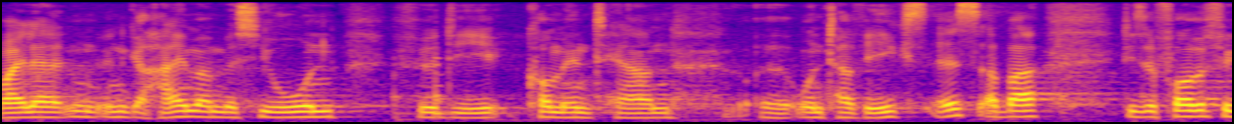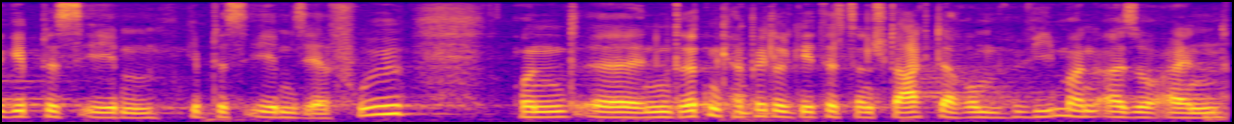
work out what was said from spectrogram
weil er in geheimer Mission für die Kommentaren unterwegs ist, aber diese Vorwürfe gibt es eben, gibt es eben sehr früh. Und äh, im dritten Kapitel geht es dann stark darum, wie man also ein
